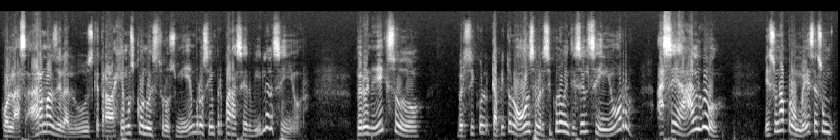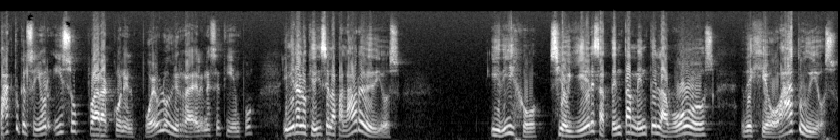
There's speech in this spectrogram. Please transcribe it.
con las armas de la luz, que trabajemos con nuestros miembros siempre para servirle al Señor. Pero en Éxodo, versículo, capítulo 11, versículo 26, el Señor hace algo. Es una promesa, es un pacto que el Señor hizo para con el pueblo de Israel en ese tiempo. Y mira lo que dice la palabra de Dios. Y dijo, si oyeres atentamente la voz de Jehová tu Dios.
